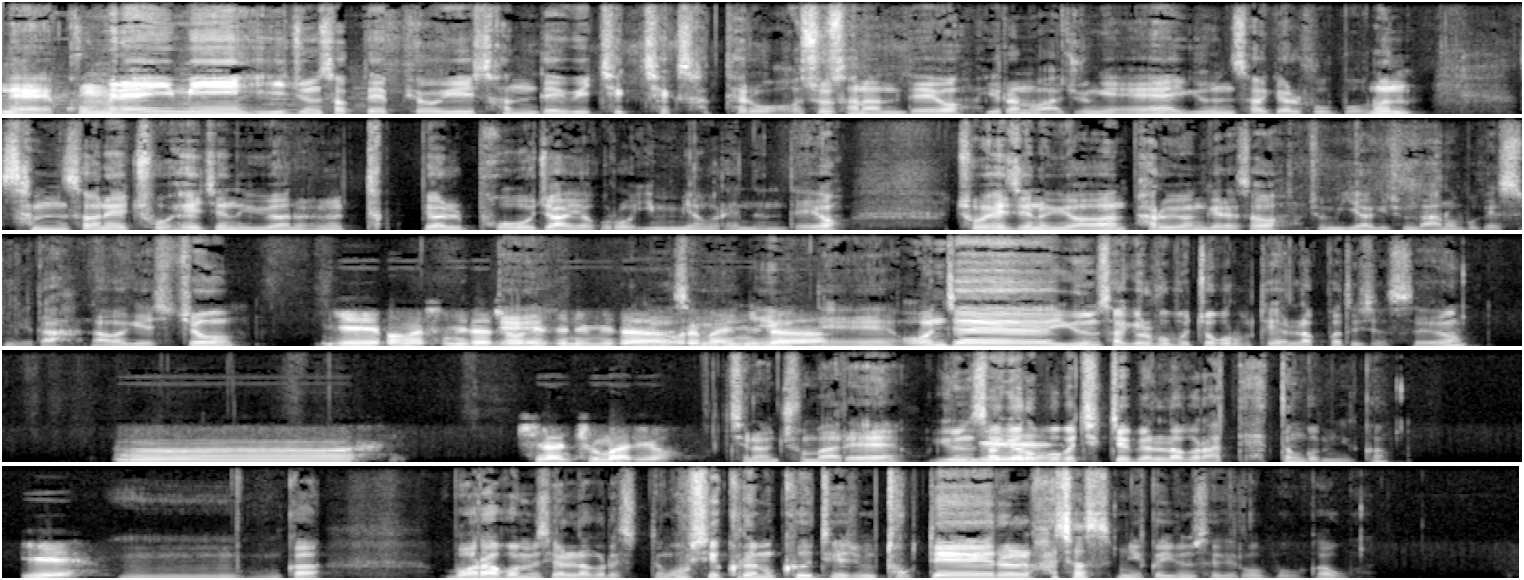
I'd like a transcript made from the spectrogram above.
네, 국민의힘이 이준석 대표의 선대위 직책 사태로 어수선한데요. 이런 와중에 윤석열 후보는 삼선의 조혜진 의원을 특별 보좌역으로 임명을 했는데요. 조혜진 의원 바로 연결해서 좀 이야기 좀 나눠보겠습니다. 나와 계시죠? 예, 반갑습니다. 네. 조혜진입니다. 오랜만입니다. 네. 언제 윤석열 후보 쪽으로부터 연락 받으셨어요? 어, 지난 주말이요. 지난 주말에 윤석열 예. 후보가 직접 연락을 했던 겁니까? 예. 음, 그러니까 뭐라고 하면서 연락을 했을 때 혹시 그러면 그 뒤에 좀 독대를 하셨습니까 윤석열 후보가?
